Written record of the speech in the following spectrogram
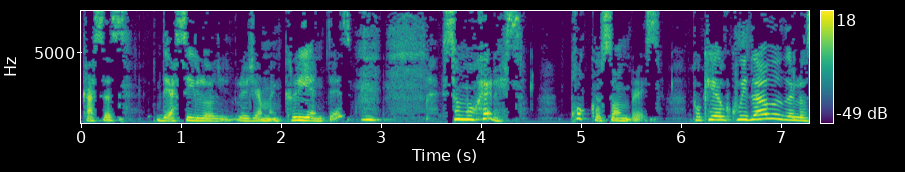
casas de asilo le llaman clientes, son mujeres, pocos hombres, porque el cuidado de los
